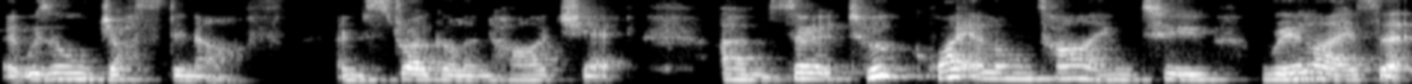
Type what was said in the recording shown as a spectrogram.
It was all just enough and struggle and hardship. Um, so it took quite a long time to realize that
